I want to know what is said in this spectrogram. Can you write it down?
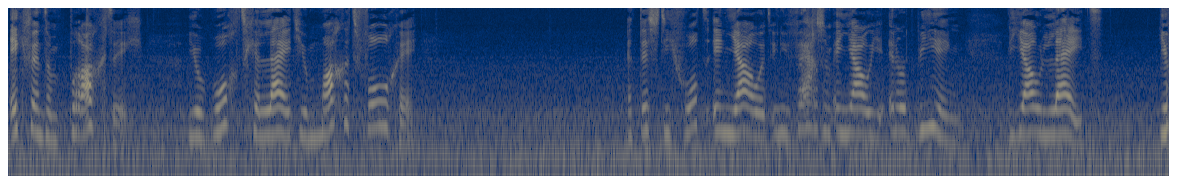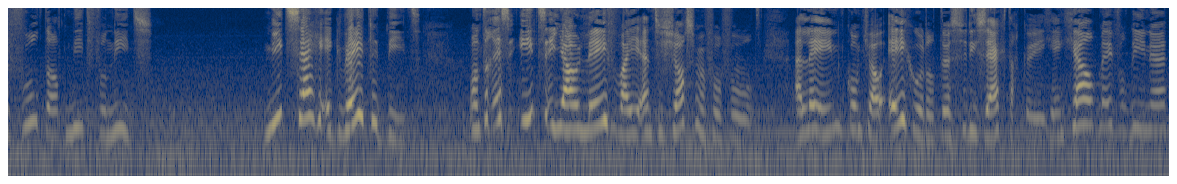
Ik vind hem prachtig. Je wordt geleid, je mag het volgen. Het is die God in jou, het universum in jou, je inner being, die jou leidt. Je voelt dat niet voor niets. Niet zeggen, ik weet het niet. Want er is iets in jouw leven waar je enthousiasme voor voelt. Alleen komt jouw ego ertussen die zegt: daar kun je geen geld mee verdienen.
